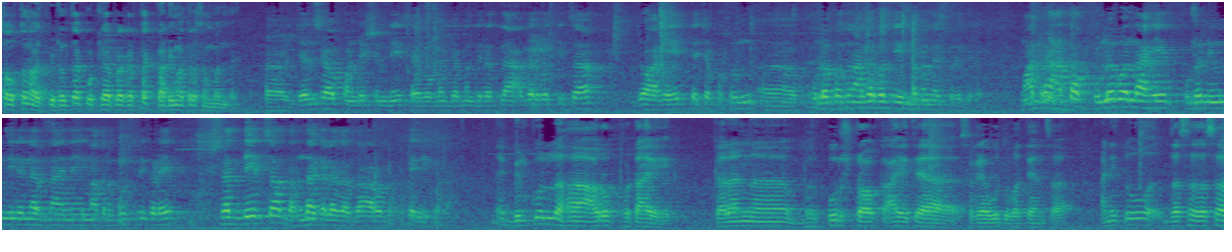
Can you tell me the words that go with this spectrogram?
संस्थान हॉस्पिटलचा कुठल्या प्रकारचा कार्यमात्र संबंध आहे जनसेवा फाउंडेशनने साईबाबांच्या मंदिरातला अगरबत्तीचा जो आहे त्याच्यापासून फुलापासून अगरबत्ती बनवण्यास सुरू केलं. मात्र आता फुलं बंद आहेत फुलं नेऊन दिले नाही नाही मात्र दुसरीकडे श्रद्धेचा धंदा केला जातो आरोप त्यांनी केला. नाही बिलकुल हा आरोप खोटा आहे कारण भरपूर स्टॉक आहे त्या सगळ्या उद्भत्यांचा आणि तो जसा जसा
